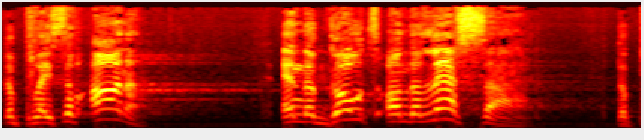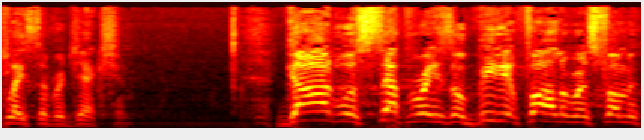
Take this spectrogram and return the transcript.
the place of honor, and the goats on the left side, the place of rejection. God will separate his obedient followers from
